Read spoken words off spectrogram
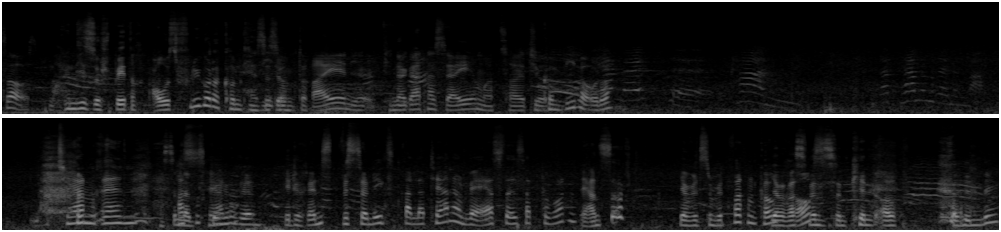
so aus. Machen die so spät noch Ausflüge oder kommt die Es ist wieder? um drei, die Kindergarten hast du ja eh immer Zeit. Die So. kommen wieder, oder? Laternenrennen. Hast du Hast du's Laterne gehört? rennen? Ja, du rennst bis zur nächsten dran Laterne und wer Erster ist, hat gewonnen. Ernsthaft? Ja, willst du mitmachen? Komm, ja, aber was, raus. wenn so ein Kind auch so hinlegt?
